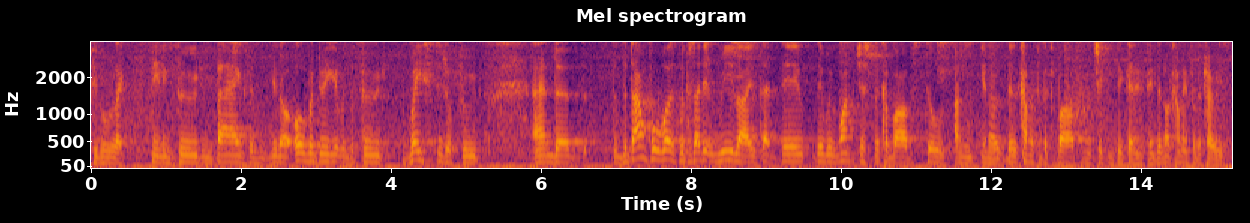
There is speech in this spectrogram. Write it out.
people were like stealing food in bags and you know overdoing it with the food, wastage of food, and uh, the, the, downfall was because I didn't realize that they they would want just the kebabs still. Un, you know, they're coming for the kebabs and the chicken tikka and everything. They're not coming for the curries,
